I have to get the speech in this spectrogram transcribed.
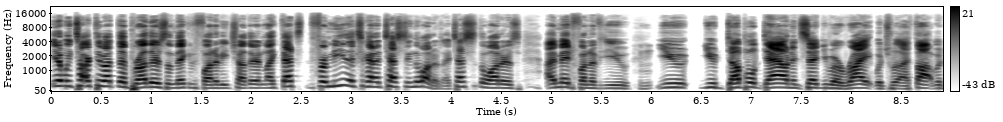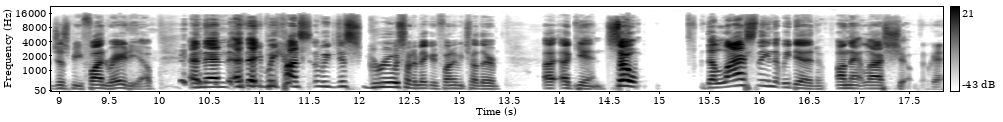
you know, we talked about the brothers and making fun of each other and like that's for me that's kind of testing the waters. I tested the waters. I made fun of you. You you doubled down and said you were right, which I thought would just be fun radio. And then and then we constantly we just grew and started making fun of each other uh, again. So the last thing that we did on that last show Okay.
